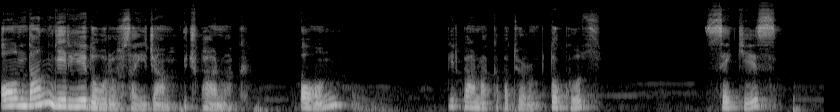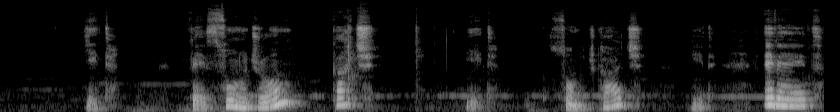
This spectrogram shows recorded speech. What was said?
Ondan geriye doğru sayacağım. Üç parmak. On. Bir parmak kapatıyorum. Dokuz. Sekiz. Yedi. Ve sonucum kaç? Yedi. Sonuç kaç? 7. Evet.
